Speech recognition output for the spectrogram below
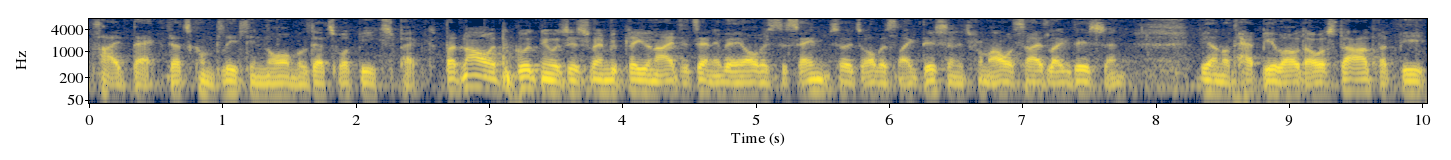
fight back. That's completely normal. That's what we expect. But now the good news is when we play United, it's anyway always the same. So it's always like this, and it's from our side like this. And we are not happy about our start, but we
